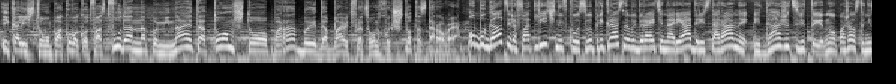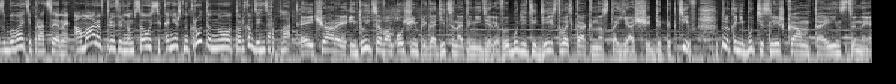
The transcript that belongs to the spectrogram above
И количеством упаковок от фастфуда напоминает о том, что пора бы добавить в рацион хоть что-то здоровое. У бухгалтеров отличный вкус. Вы прекрасно выбираете наряды, рестораны и даже цветы. Но, пожалуйста, не забывайте про цены. Омары в трюфельном соусе, конечно, круто, но только в день зарплат. HR, интуиция вам очень пригодится на этой неделе. Вы будете действовать как настоящий детектив. Только не будьте слишком таинственны.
